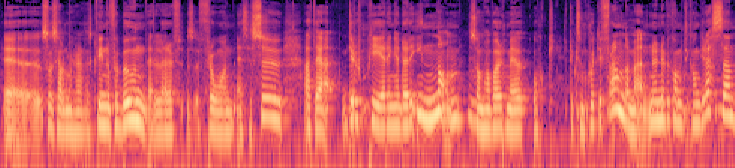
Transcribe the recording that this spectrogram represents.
eh, Socialdemokraternas kvinnoförbund eller från SSU, att det är grupperingar där inom mm. som har varit med och liksom skjutit fram de här. Nu när vi kommer till kongressen,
